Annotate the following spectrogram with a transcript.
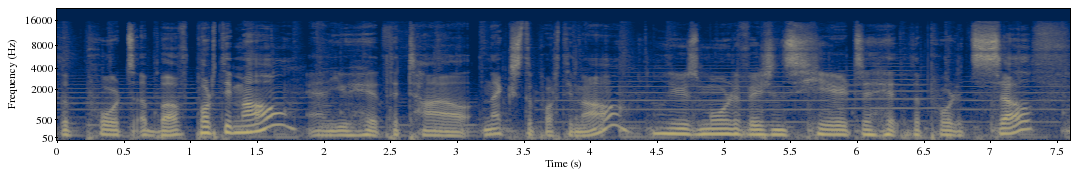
the port above Portimao, and you hit the tile next to Portimao. I'll use more divisions here to hit the port itself,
